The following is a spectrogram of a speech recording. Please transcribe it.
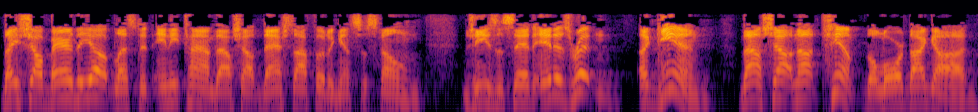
they shall bear thee up, lest at any time thou shalt dash thy foot against a stone. Jesus said, It is written, again, thou shalt not tempt the Lord thy God.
